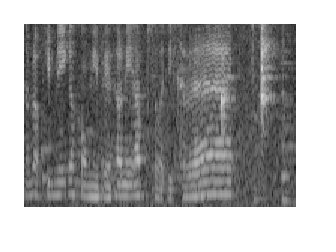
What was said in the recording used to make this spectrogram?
สำหรับคลิปนี้ก็คงมีเพียงเท่านี้ครับ สวัสดีครับ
